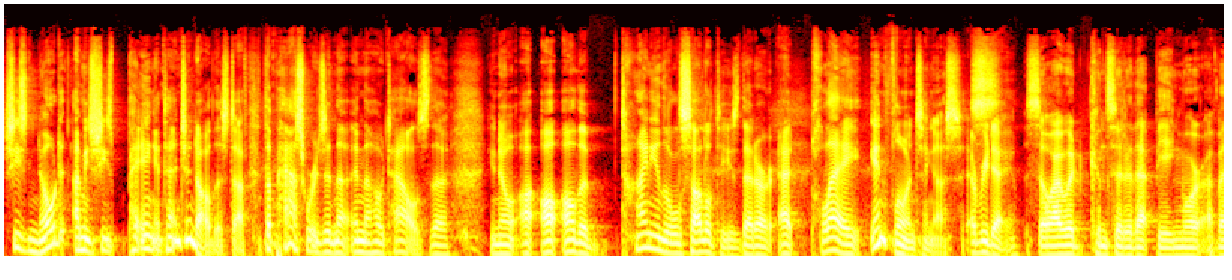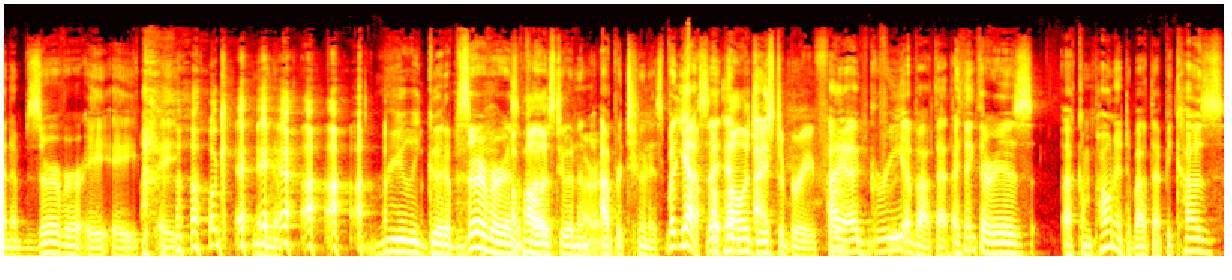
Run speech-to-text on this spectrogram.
she's noted. I mean, she's paying attention to all this stuff. The passwords in the in the hotels, the you know all, all the tiny little subtleties that are at play influencing us every day. So I would consider that being more of an observer, a a, a okay. you know, really good observer as Apolo- opposed to an, right. opportunist. But yes, apologies I, to Bri. I agree about that. I think there is a component about that because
